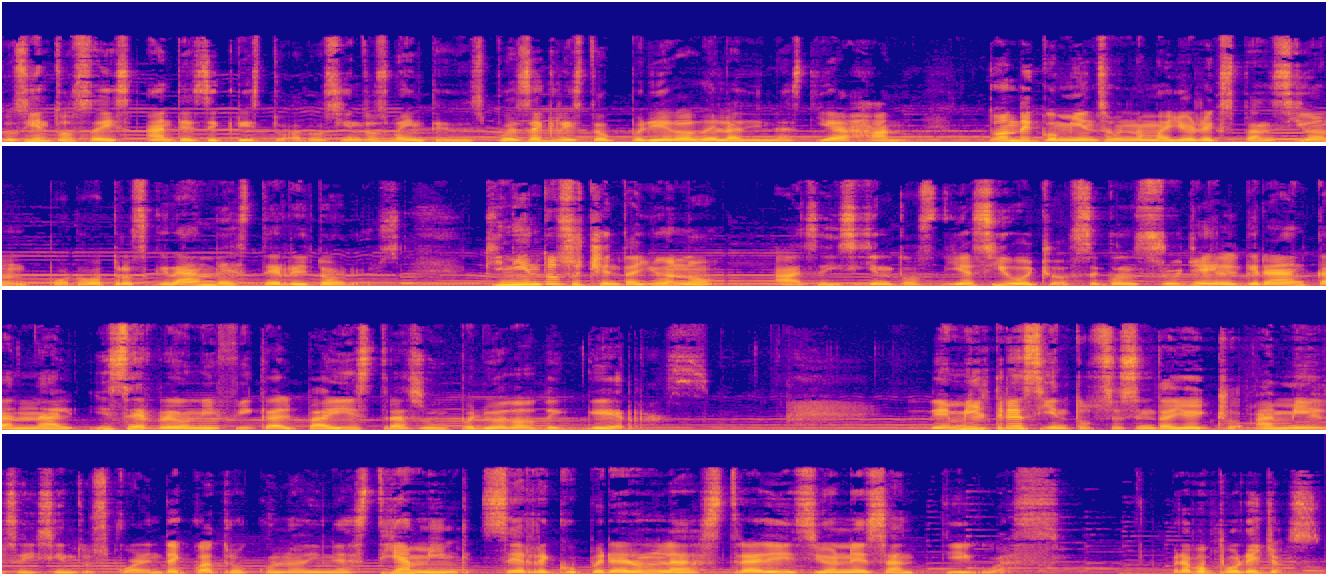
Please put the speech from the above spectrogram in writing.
206 a.C. a 220 después de Cristo, periodo de la dinastía Han, donde comienza una mayor expansión por otros grandes territorios. 581 a 618 se construye el Gran Canal y se reunifica el país tras un periodo de guerras. De 1368 a 1644, con la dinastía Ming, se recuperaron las tradiciones antiguas. Bravo por ellos.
